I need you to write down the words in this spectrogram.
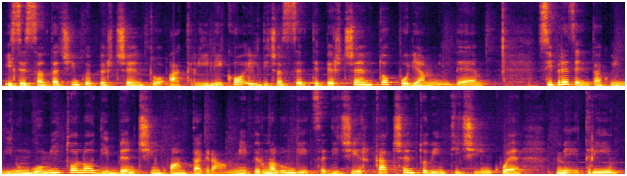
il 65% acrilico e il 17% poliammide. Si presenta quindi in un gomitolo di ben 50 grammi per una lunghezza di circa 125 metri.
